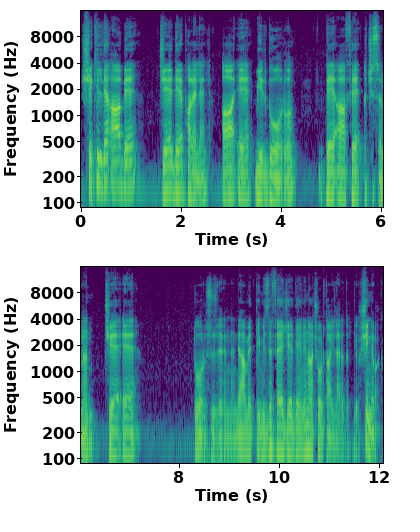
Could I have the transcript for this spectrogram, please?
Şekilde AB CD paralel. AE bir doğru. BAF açısının CE doğrusu üzerinden devam ettiğimizde FCD'nin açıortaylarıdır diyor. Şimdi bak.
